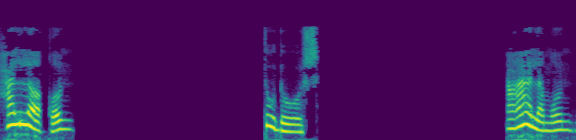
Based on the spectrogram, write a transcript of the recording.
حلاق tudós. عالم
